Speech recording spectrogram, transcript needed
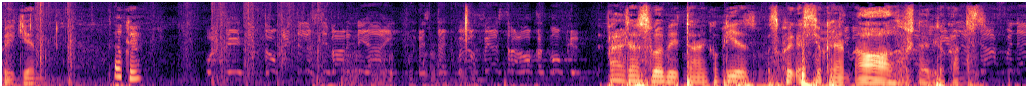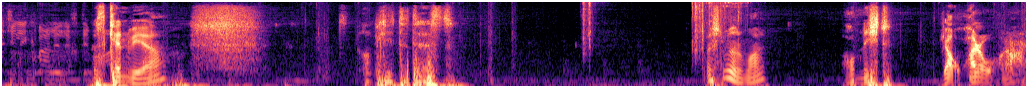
Begin. Okay. This will be time completed as quick as you can. Oh, so schnell wie du kannst. Das kennen wir ja. Complete Test. Möchten wir nochmal? Warum nicht? Ja, hallo, ja.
